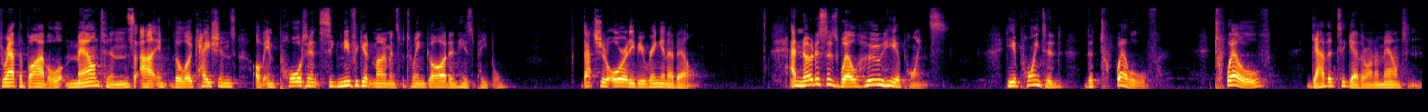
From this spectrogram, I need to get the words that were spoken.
Throughout the Bible, mountains are the locations of important, significant moments between God and his people. That should already be ringing a bell. And notice as well who he appoints. He appointed the 12. 12 gathered together on a mountain.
